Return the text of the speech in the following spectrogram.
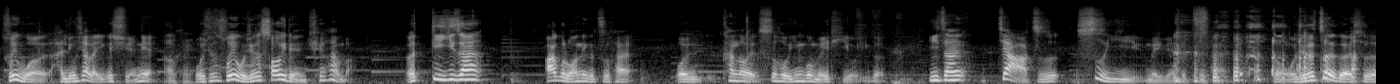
所以我还留下了一个悬念。OK，我觉得，所以我觉得稍一点缺憾吧。而第一张阿圭罗那个自拍，我看到事后英国媒体有一个一张价值四亿美元的自拍，我觉得这个是，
